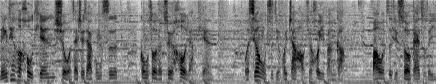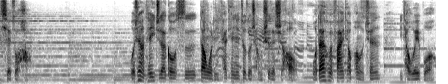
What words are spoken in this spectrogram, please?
明天和后天是我在这家公司工作的最后两天，我希望我自己会站好最后一班岗，把我自己所有该做的一切做好。我这两天一直在构思，当我离开天津这座城市的时候，我待会发一条朋友圈，一条微博，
